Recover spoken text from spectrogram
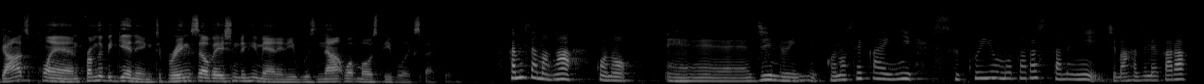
God's plan from the beginning to bring salvation to humanity was not what most people expected. 神様がこの、 えー人類にこの世界に救いをもたらすために一番初めから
